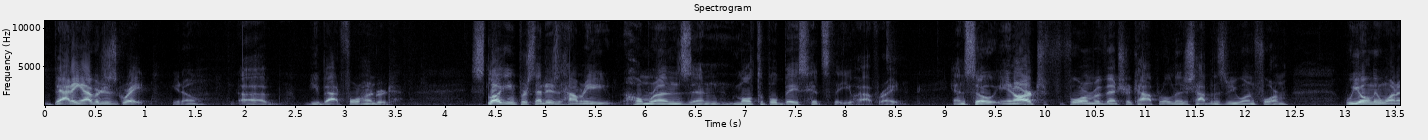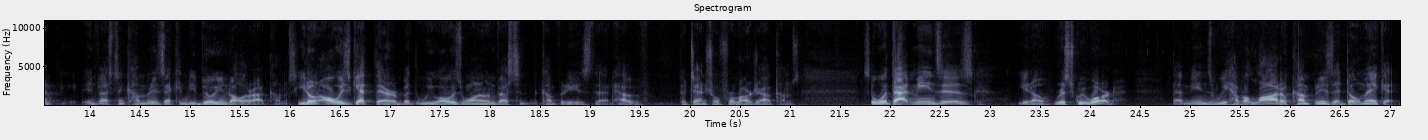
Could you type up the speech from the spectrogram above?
batting average is great, you know, uh, you bat 400. Slugging percentage is how many home runs and multiple base hits that you have, right? And so in our form of venture capital, and this happens to be one form, we only want to invest in companies that can be billion dollar outcomes. You don't always get there, but we always want to invest in companies that have potential for large outcomes. So what that means is, you know, risk reward. That means we have a lot of companies that don't make it.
